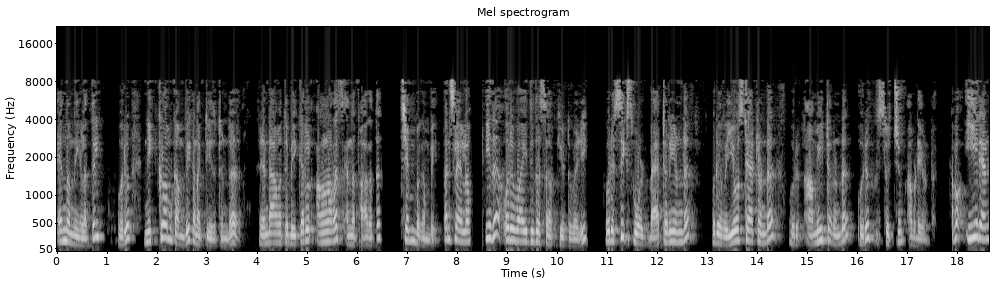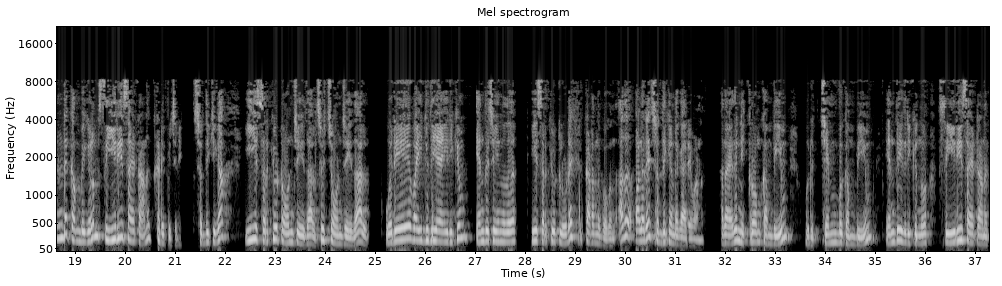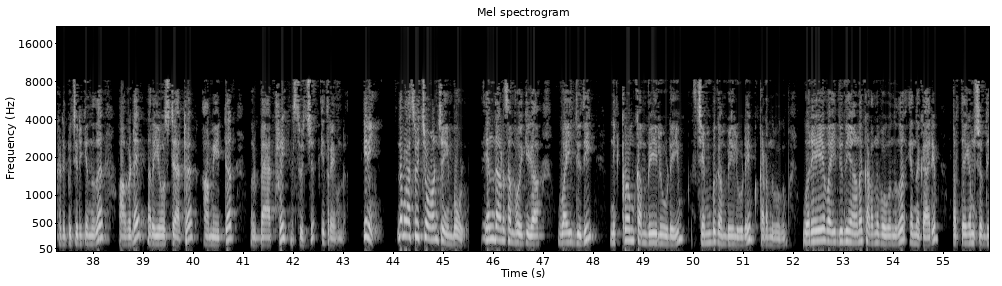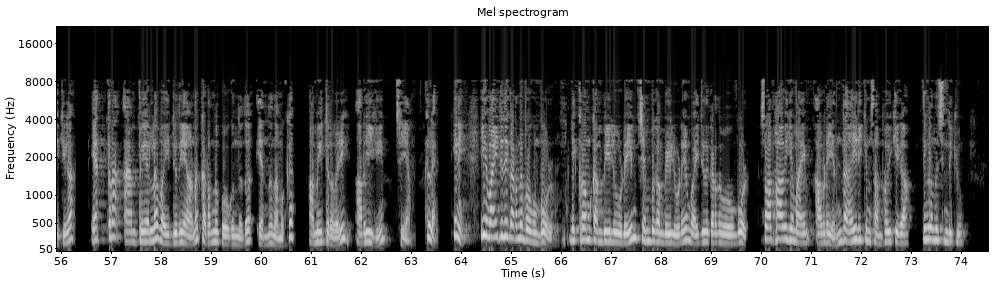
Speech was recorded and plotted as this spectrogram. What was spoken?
എന്ന നീളത്തിൽ ഒരു നിക്രോം കമ്പി കണക്ട് ചെയ്തിട്ടുണ്ട്. രണ്ടാമത്തെ ബീക്കറിൽ ആർ എസ് എന്ന ഭാഗത്ത് ചെമ്പ് കമ്പി. മനസ്സിലായല്ലോ? ഇത് ഒരു വൈദ്യുത സർക്യൂട്ട് വഴി ഒരു സിക്സ് വോൾട്ട് ബാറ്ററി ഉണ്ട്. ഒരു റിയോസ്റ്റാറ്റ് ഉണ്ട് ഒരു അമീറ്റർ ഉണ്ട് ഒരു സ്വിച്ചും അവിടെയുണ്ട്. അപ്പോൾ ഈ രണ്ട് കമ്പികളും സീരീസ് ആയിട്ടാണ് ഘടിപ്പിച്ചിരിക്കുന്നത്. ശ്രദ്ധിക്കുക ഈ സർക്യൂട്ട് ഓൺ ചെയ്താൽ സ്വിച്ച് ഓൺ ചെയ്താൽ ഒരേ വൈദ്യുതിയായിരിക്കും എന്ത് ചെയ്യുന്നത്? ഈ സർക്യൂട്ടിലൂടെ കടന്നു പോകുന്നത്. അത് വളരെ ശ്രദ്ധിക്കേണ്ട കാര്യമാണ്. അതായത് നിക്രോം കമ്പിയും ഒരു ചെമ്പ് കമ്പിയും എന്ത് ചെയ്തിരിക്കുന്നു? സീരീസ് ആയിട്ടാണ് ഘടിപ്പിച്ചിരിക്കുന്നത്. അവിടെ റിയോസ്റ്റാറ്റ് അമീറ്റർ ഒരു ബാറ്ററി സ്വിച്ച് ഇത്രയുമുണ്ട് ഇനി നമ്മൾ ആ സ്വിച്ച് ഓൺ ചെയ്യുമ്പോൾ എന്താണ് സംഭവിക്കുക? വൈദ്യുതി നിക്രോം കമ്പിയിലൂടെയും ചെമ്പ് കമ്പിയിലൂടെയും കടന്നുപോകും. ഒരേ വൈദ്യുതിയാണ് കടന്നു പോകുന്നത് എന്ന കാര്യം പ്രത്യേകം ശ്രദ്ധിക്കുക. എത്ര ആംപിയറിലെ വൈദ്യുതിയാണ് കടന്നു പോകുന്നത് എന്ന് നമുക്ക് അമീറ്റർ വഴി അറിയുകയും ചെയ്യാം. അല്ലെ? ഇനി ഈ വൈദ്യുതി കടന്നു പോകുമ്പോൾ നിക്രോം കമ്പിയിലൂടെയും ചെമ്പ് കമ്പിയിലൂടെയും വൈദ്യുതി കടന്നു പോകുമ്പോൾ സ്വാഭാവികമായും അവിടെ എന്തായിരിക്കും സംഭവിക്കുക? നിങ്ങളൊന്ന് ചിന്തിക്കൂ.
